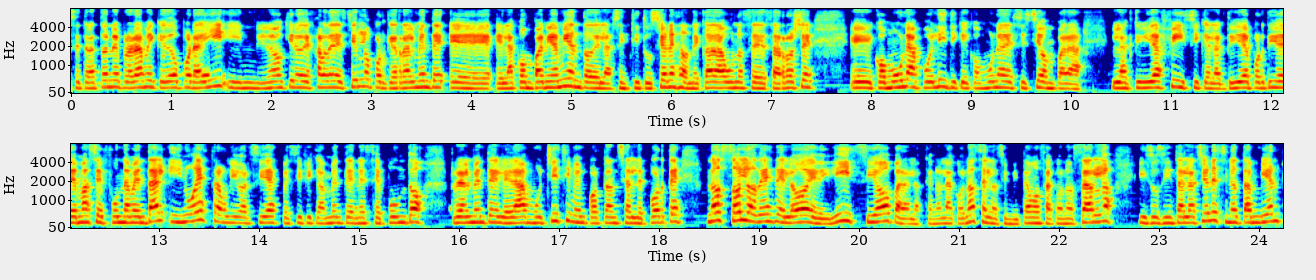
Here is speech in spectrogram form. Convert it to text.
se trató en el programa y quedó por ahí y no quiero dejar de decirlo porque realmente eh, el acompañamiento de las instituciones donde cada uno se desarrolle eh, como una política y como una decisión para la actividad física, la actividad deportiva y demás es fundamental. Y nuestra universidad específicamente en ese punto realmente le da muchísima importancia al deporte, no solo desde lo edilicio, para los que no la conocen, los invitamos a conocerlo y sus instalaciones, sino también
